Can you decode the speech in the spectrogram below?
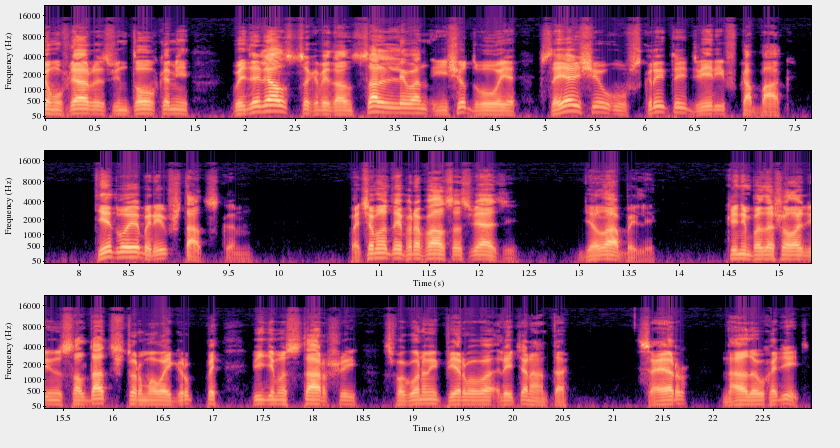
камуфляже с винтовками выделялся капитан Салливан и еще двое, стоящие у вскрытой двери в кабак. Те двое были в штатском. — Почему ты пропал со связи? — Дела были. К ним подошел один из солдат штурмовой группы, видимо, старший, с погонами первого лейтенанта. — Сэр, надо уходить.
